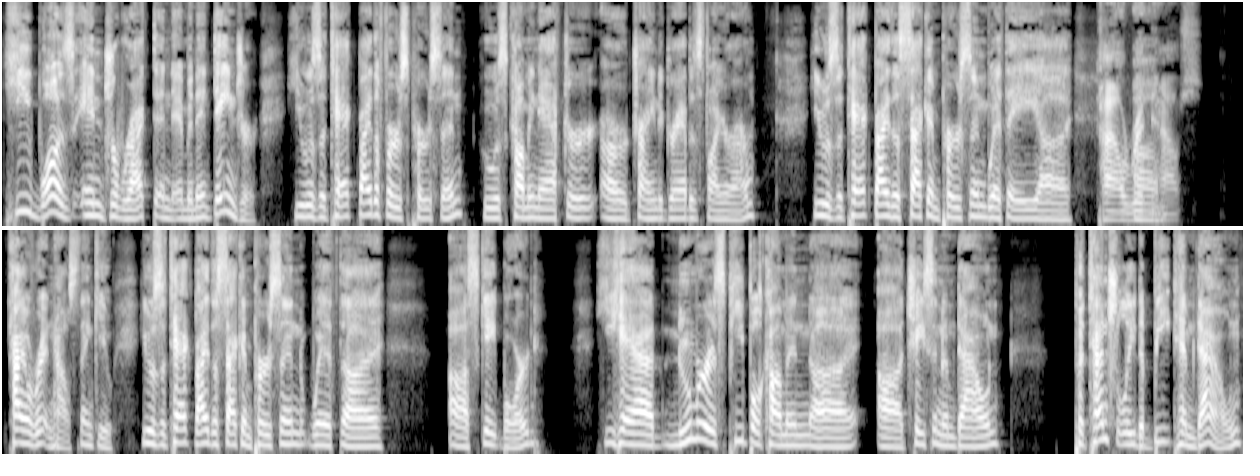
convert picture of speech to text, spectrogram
he was in direct and imminent danger. He was attacked by the first person who was coming after or trying to grab his firearm. He was attacked by the second person with a uh, Kyle Rittenhouse. Kyle Rittenhouse, thank you. He was attacked by the second person with uh, a skateboard. He had numerous people coming, uh, uh, chasing him down, potentially to beat him down.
